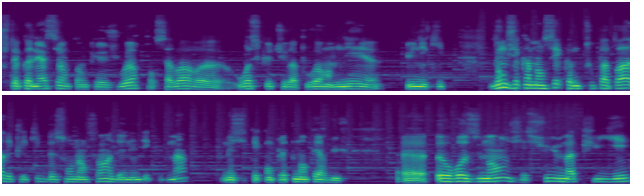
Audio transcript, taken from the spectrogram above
je te connais assez en tant que joueur pour savoir euh, où est-ce que tu vas pouvoir emmener euh, une équipe. Donc j'ai commencé comme tout papa avec l'équipe de son enfant à donner des coups de main, mais j'étais complètement perdu. Euh, heureusement, j'ai su m'appuyer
